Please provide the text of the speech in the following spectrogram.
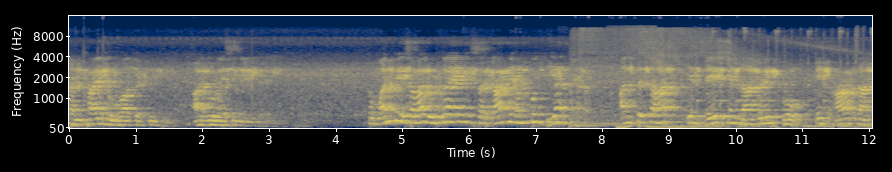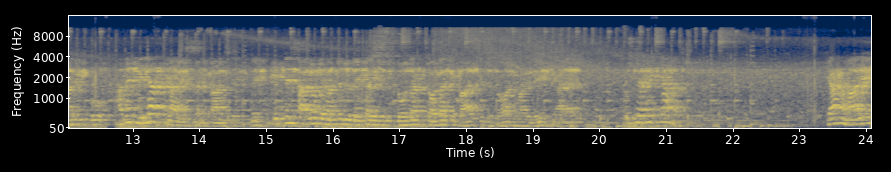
तनख्वाहें जो हुआ करती थी, आज वो वैसी नहीं तो मन में सवाल उठता है कि सरकार ने हमको दिया क्या? अंततः इस देश के नागरिक को एक आम नागरिक को हमें मिला क्या इस सरकार से? इतने सालों में हमने जो देखा है दो हज़ार चौदह के बाद से जो दौर हमारे देश में आया है उसमें हमें क्या क्या हमारे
